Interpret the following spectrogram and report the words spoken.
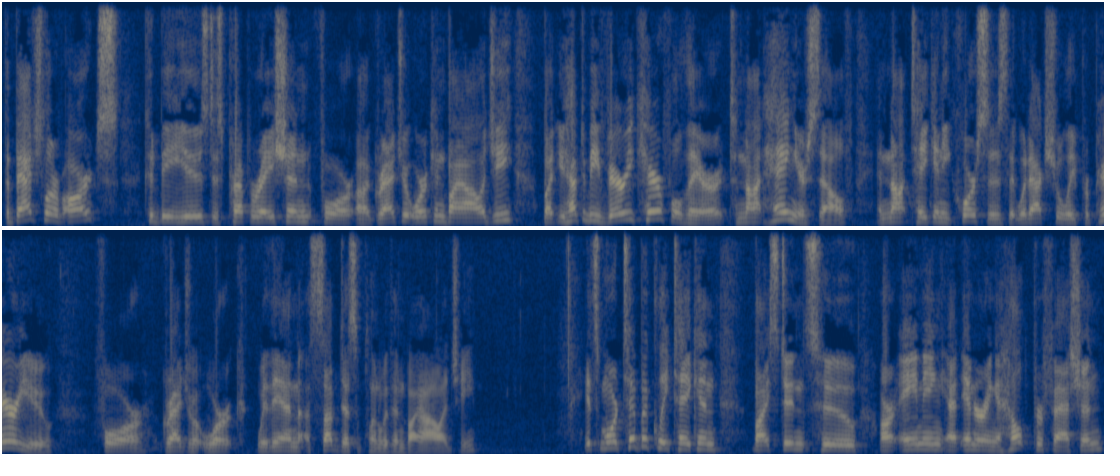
The Bachelor of Arts could be used as preparation for uh, graduate work in biology, but you have to be very careful there to not hang yourself and not take any courses that would actually prepare you for graduate work within a subdiscipline within biology. It's more typically taken by students who are aiming at entering a health profession,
